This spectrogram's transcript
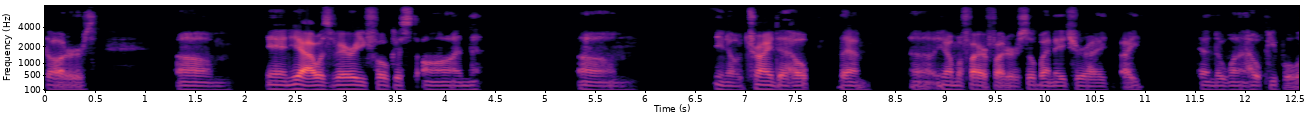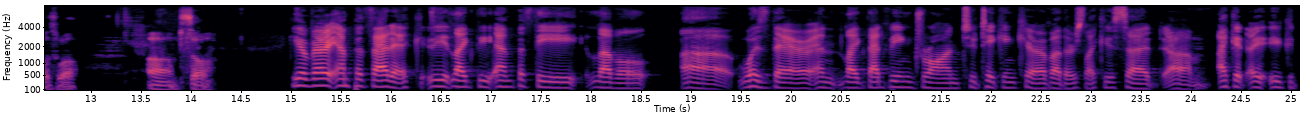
daughters um and yeah i was very focused on um you know, trying to help them. Uh, you know, I'm a firefighter, so by nature, I I tend to want to help people as well. Um, so You're very empathetic. Like the empathy level uh, was there, and like that being drawn to taking care of others, like you said, um, I could I, you could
